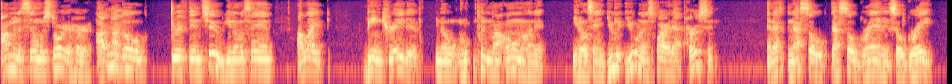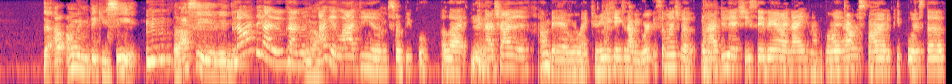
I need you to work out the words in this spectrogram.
I'm in a similar story to her. I, I Mhm. go thrifting too. You know what I'm saying? I like being creative. You know, putting my own on it. You know, what I'm saying you you're gonna inspire that person, and that's and that's so that's so grand and so great that I, I don't even think you see it, but I see it in you. No, I think I do kind of. You know? I get a lot of DMs from people a lot, Yeah. and I try to. I'm bad with like communicating because I be working so much. But when I do actually sit down at night and I'm going, I respond to people and stuff,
